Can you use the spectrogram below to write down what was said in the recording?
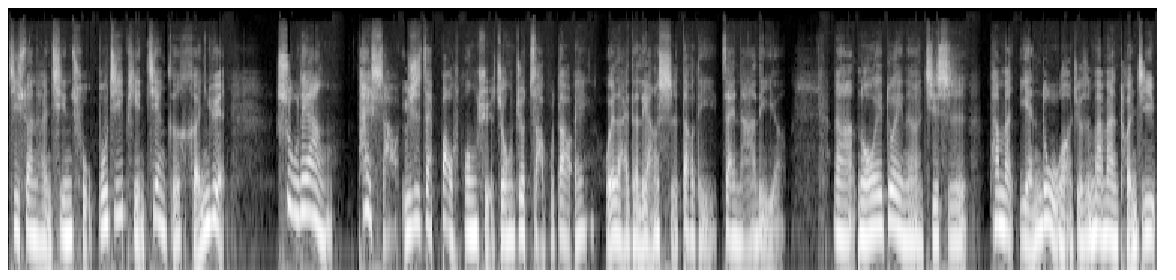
计算得很清楚，补给品间隔很远。数量太少，于是，在暴风雪中就找不到哎，回来的粮食到底在哪里啊？那挪威队呢？其实他们沿路啊，就是慢慢囤积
